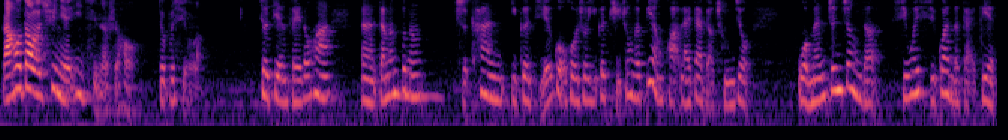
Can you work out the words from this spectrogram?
然后到了去年疫情的时候就不行了。就减肥的话，嗯、咱们不能只看一个结果或者说一个体重的变化来代表成就，我们真正的行为习惯的改变。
